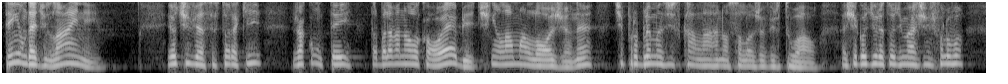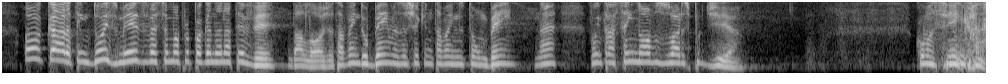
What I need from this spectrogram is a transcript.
Tem um deadline. Eu tive essa história aqui, já contei. Trabalhava na local web, tinha lá uma loja, né? Tinha problemas de escalar a nossa loja virtual. Aí chegou o diretor de marketing e falou: Ô, oh, cara, tem dois meses vai ser uma propaganda na TV da loja. Estava indo bem, mas achei que não estava indo tão bem. Né? Vou entrar 100 novos usuários por dia. Como assim, cara?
